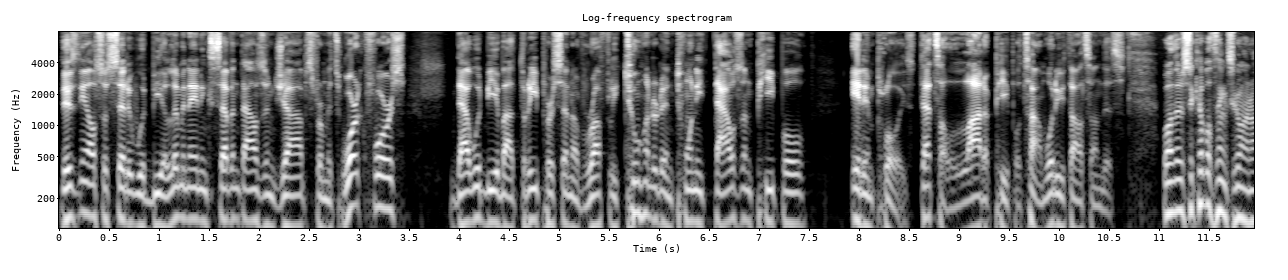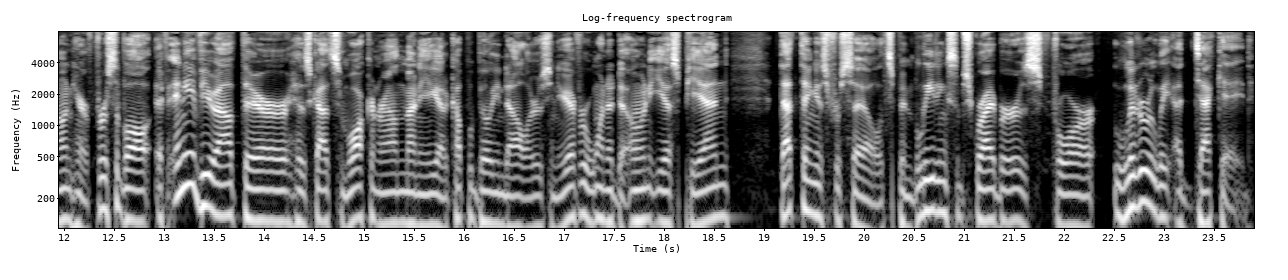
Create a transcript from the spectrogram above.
Disney also said it would be eliminating 7,000 jobs from its workforce. That would be about 3% of roughly 220,000 people it employs. That's a lot of people. Tom, what are your thoughts on this? Well, there's a couple things going on here. First of all, if any of you out there has got some walking around money, you got a couple billion dollars, and you ever wanted to own ESPN, that thing is for sale. It's been bleeding subscribers for literally a decade,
